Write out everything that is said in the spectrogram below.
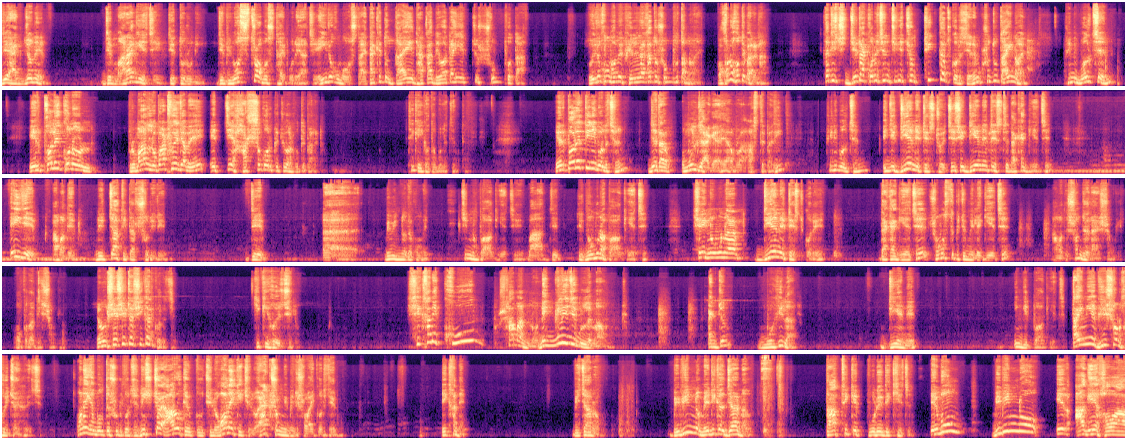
যে একজনের যে মারা গিয়েছে, যে তরুণী, যে বিবস্ত্র অবস্থায় পড়ে আছে এই রকম অবস্থায়, তাকে তো গায়ে ঢাকা দেওয়াটাই একটু সভ্যতা। ওই রকম ভাবে ফেলে রাখা তো সভ্যতা নয়, কখনো হতে পারে না। কাজে যেটা করেছেন চিকিৎসক ঠিক কাজ করেছেন, এবং শুধু তাই নয়, তিনি বলছেন, এর ফলে কোনো প্রমাণ লোপাট হয়ে যাবে, এর চেয়ে হাস্যকর কিছু আর হতে পারে না। ঠিক এই কথা বলেছেন তিনি। এরপরে তিনি বলেছেন যেটা মূল জায়গায় আমরা আসতে পারি। তিনি বলছেন, এই যে ডিএনএ টেস্ট হয়েছে, সেই ডিএনএ টেস্টে দেখা গিয়েছে, এই যে আমাদের নির্যাতিতার শরীরে যে বিভিন্ন রকমের চিহ্ন পাওয়া গিয়েছে বা যে নমুনা পাওয়া গিয়েছে সেই নমুনার ডিএনএ টেস্ট করে দেখা গিয়েছে, সমস্ত কিছু মিলে গিয়েছে আমাদের সঞ্জয় রায়ের সঙ্গে, অপরাধীর সঙ্গে। এবং সে সেটা স্বীকার করেছে কি কি হয়েছিল। সেখানে খুব সামান্য নেগলিজিবল অ্যামাউন্ট একজন মহিলার ডিএনএ ইঙ্গিত পাওয়া গিয়েছে। তাই নিয়ে ভীষণ হইচই হয়েছে। অনেকে বলতে শুরু করেছে, নিশ্চয় আরও কেউ কেউ ছিল, অনেকেই ছিল, একসঙ্গে মিলে সবাই করেছে। এখানে বিচারক বিভিন্ন মেডিকেল জার্নাল তা থেকে পড়ে দেখিয়েছেন এবং বিভিন্ন এর আগে হওয়া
